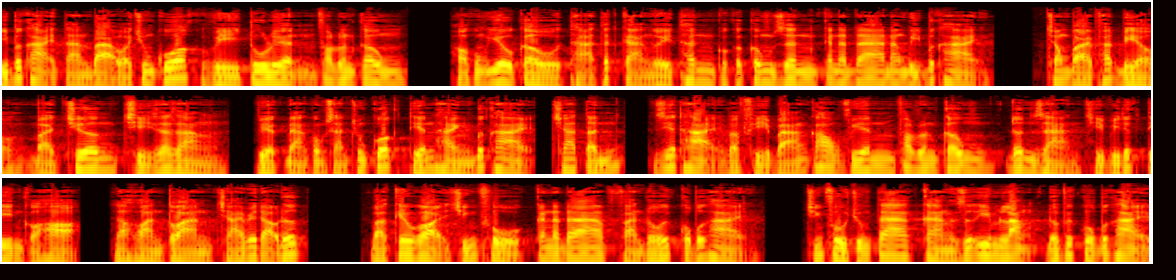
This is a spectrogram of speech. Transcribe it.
bị bức hại tàn bạo ở Trung Quốc vì tu luyện Pháp luân công. Họ cũng yêu cầu thả tất cả người thân của các công dân Canada đang bị bức hại. Trong bài phát biểu, bà Trương chỉ ra rằng việc Đảng Cộng sản Trung Quốc tiến hành bức hại, tra tấn, giết hại và phỉ báng các học viên Pháp Luân Công đơn giản chỉ vì đức tin của họ là hoàn toàn trái với đạo đức. Bà kêu gọi chính phủ Canada phản đối cuộc bức hại. Chính phủ chúng ta càng giữ im lặng đối với cuộc bức hại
